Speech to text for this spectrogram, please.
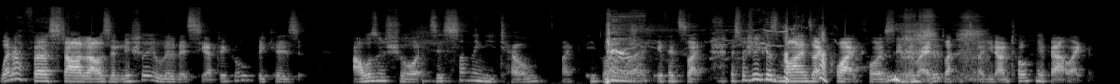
when I first started, I was initially a little bit skeptical because I wasn't sure is this something you tell like people at work if it's like especially because mine's like quite closely related. Like you know, I'm talking about like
